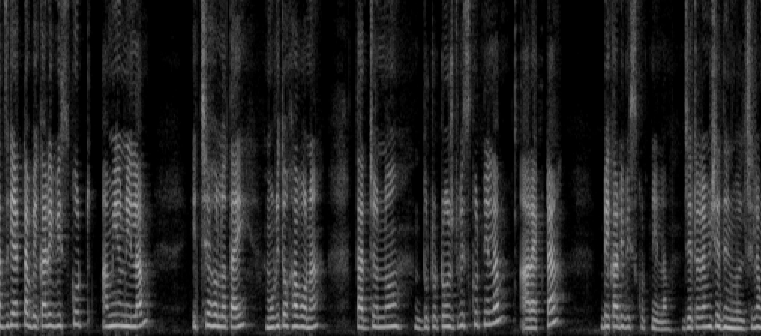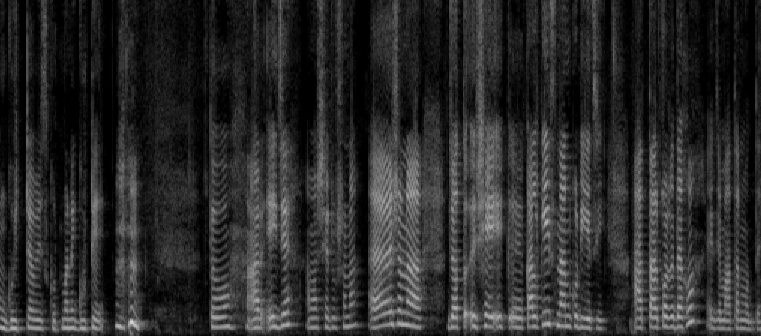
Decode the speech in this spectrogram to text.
আজকে একটা বেকারি বিস্কুট আমিও নিলাম। ইচ্ছে হলো তাই, মুড়ি তো খাব না। তার জন্য দুটো টোস্ট বিস্কুট নিলাম আর একটা বেকারি বিস্কুট নিলাম, যেটার আমি সেদিন বলছিলাম গুইট্টা বিস্কুট মানে ঘুটে তো, আর এই যে আমার শেরু সোনা, এই সোনা, যত সেই কালকেই স্নান করিয়েছি। আর তারপরে দেখো, এই যে মাথার মধ্যে।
